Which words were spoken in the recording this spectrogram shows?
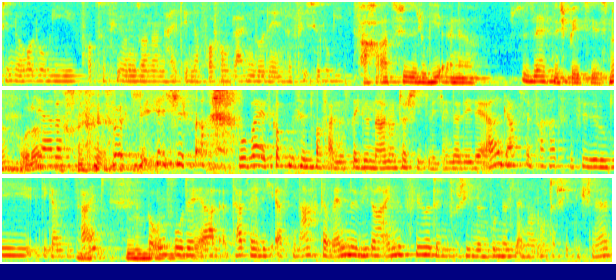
die Neurologie fortzuführen, sondern halt in der Forschung bleiben würde, in der Physiologie. Facharzt Physiologie, eine seltene Spezies, ne? oder? Ja, das stimmt wirklich. Ja. Wobei, es kommt ein bisschen drauf an, es ist regional unterschiedlich. In der DDR gab es den Facharzt für Physiologie die ganze Zeit. Mhm. Bei uns wurde er tatsächlich erst nach der Wende wieder eingeführt, in verschiedenen Bundesländern unterschiedlich schnell.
